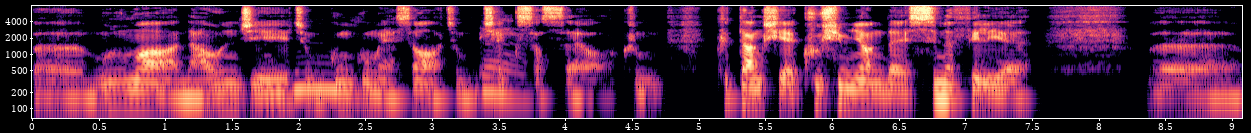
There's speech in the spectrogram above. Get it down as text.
어, 문화 나온지 좀 음. 궁금해서 좀 네. 책 썼어요. 그럼 그 당시에 90년대 시네필리아 어,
